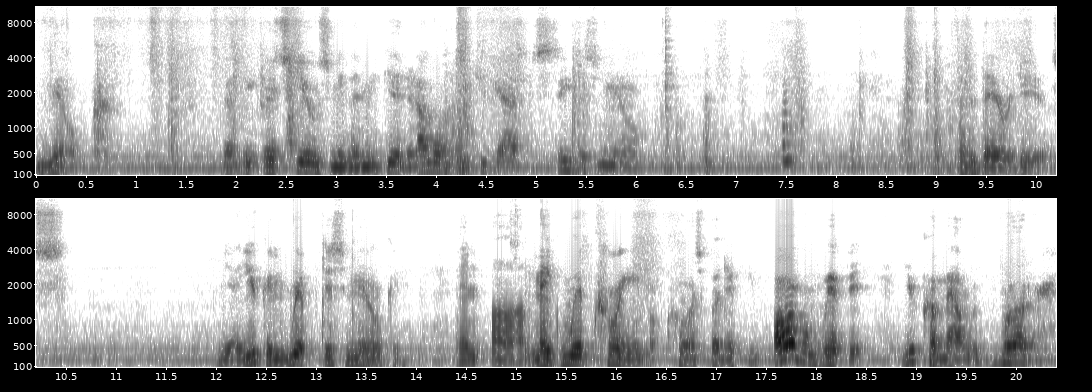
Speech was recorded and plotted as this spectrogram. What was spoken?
milk. Let me, excuse me, let me get it. I want you guys to see this milk. And there it is. Yeah, you can whip this milk and, and uh, make whipped cream, of course, but if you over whip it, you come out with butter.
